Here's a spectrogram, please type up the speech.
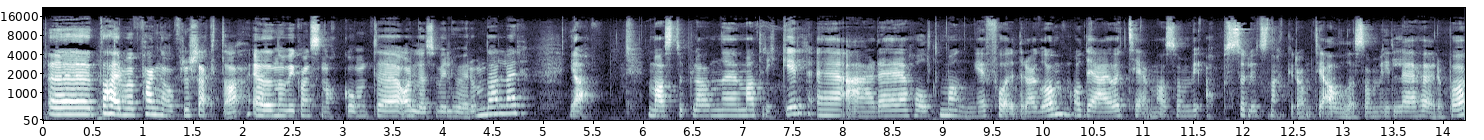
Eh, det her med penger og prosjekter, er det noe vi kan snakke om til alle som vil høre om det, eller? Ja. Masterplan eh, matrikkel eh, er det holdt mange foredrag om, og det er jo et tema som vi absolutt snakker om til alle som vil høre på.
